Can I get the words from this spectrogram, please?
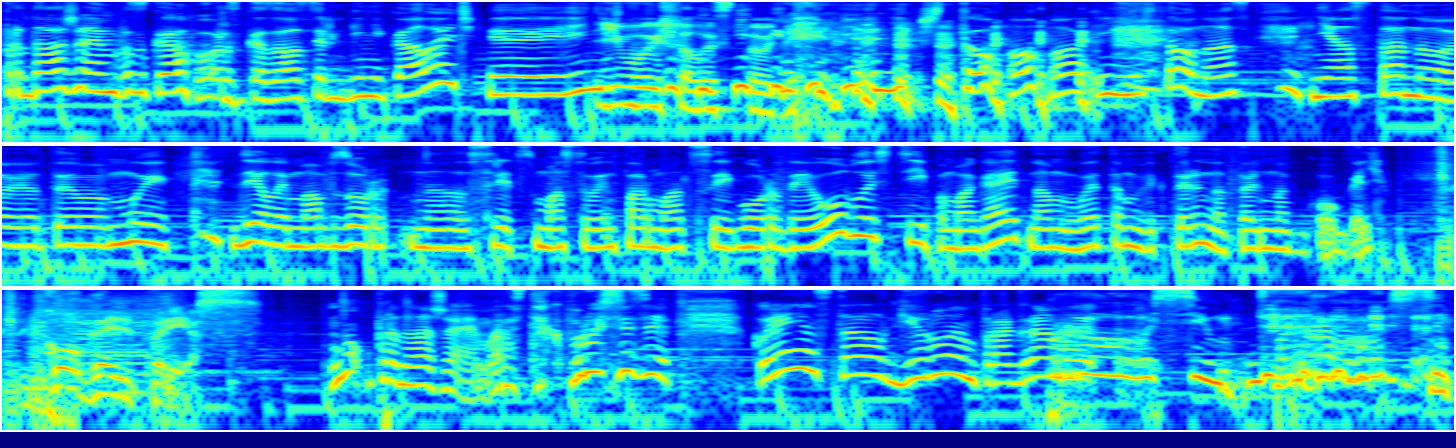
Продолжаем разговор, сказал Сергей Николаевич. Э, И, И ничто- вышел из студии. И ничто, и ничто нас не остановит. Э, Мы делаем обзор э, средств массовой информации города и области, и помогает нам в этом Виктория Анатольевна Гоголь. Гоголь Пресс. Ну, продолжаем, раз так просите. Курянин стал героем программы Просим, просим.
